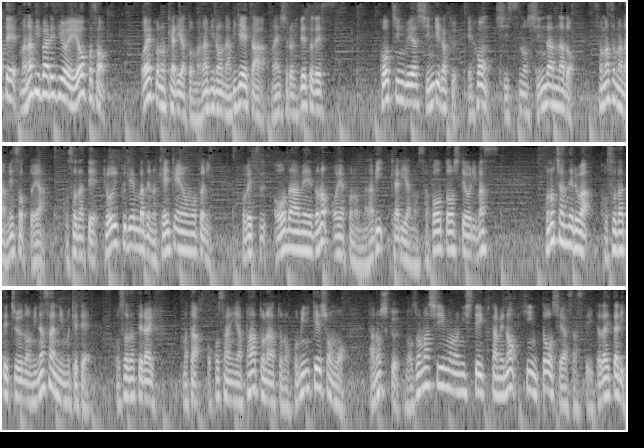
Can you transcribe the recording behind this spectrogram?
て学びバレディオへようこそ。親子のキャリアと学びのナビゲーター前城秀人です。コーチングや心理学絵本資質の診断などさまざまなメソッドや子育て教育現場での経験をもとに個別オーダーメイドの親子の学びキャリアのサポートをしております。このチャンネルは子育て中の皆さんに向けて子育てライフまたお子さんやパートナーとのコミュニケーションを楽しく望ましいものにしていくためのヒントをシェアさせていただいたり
